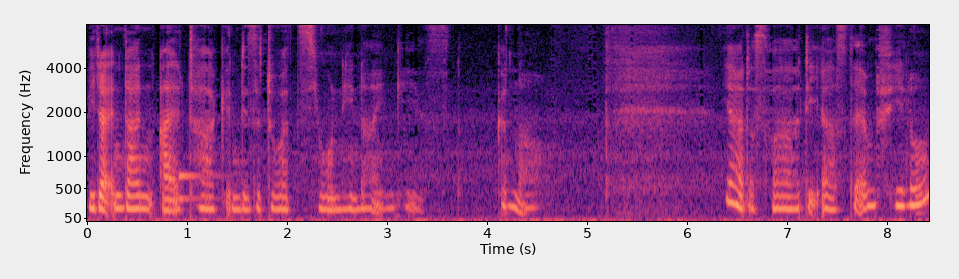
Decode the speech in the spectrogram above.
wieder in deinen Alltag, in die Situation hineingehst. Genau. Ja, das war die erste Empfehlung.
